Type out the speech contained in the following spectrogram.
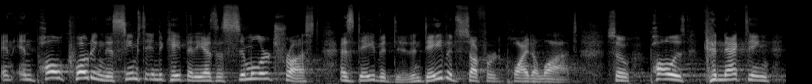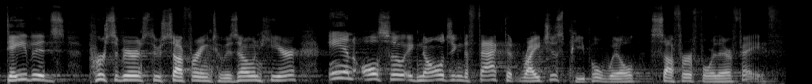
And, and Paul quoting this seems to indicate that he has a similar trust as David did. And David suffered quite a lot. So Paul is connecting David's perseverance through suffering to his own here, and also acknowledging the fact that righteous people will suffer for their faith.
